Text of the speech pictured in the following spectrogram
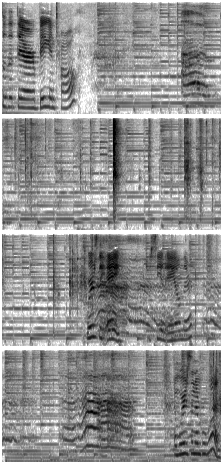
So that they're big and tall? Um, Where's the A? Do you see an A on there? And where's the number one?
